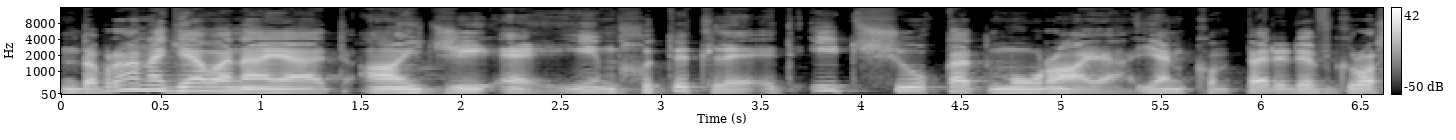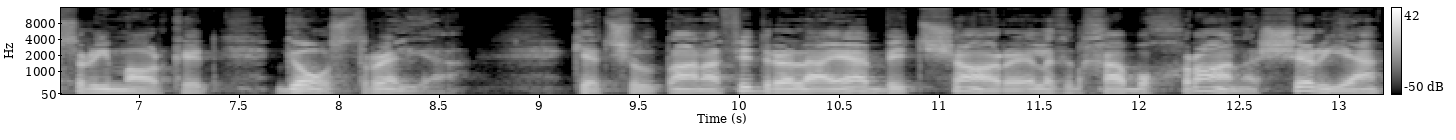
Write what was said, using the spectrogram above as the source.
مدبرانا جاوانايات اي جي اي مخطتلة ات ايت شوقة مورايا ين competitive grocery market جو استراليا كت شلطانة فدرالايا بتشار الخاب خرانا الشرية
